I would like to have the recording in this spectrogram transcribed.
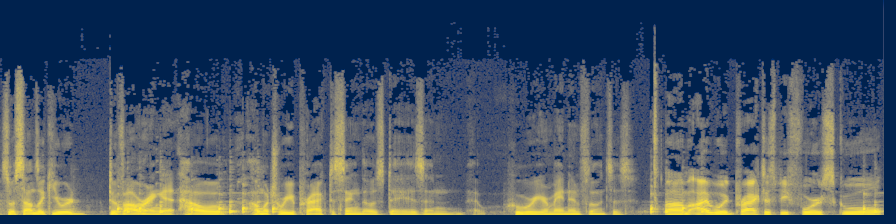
So it sounds like you were devouring it. How how much were you practicing those days, and who were your main influences? Um, I would practice before school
